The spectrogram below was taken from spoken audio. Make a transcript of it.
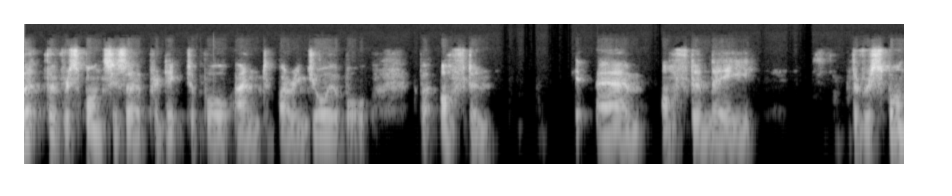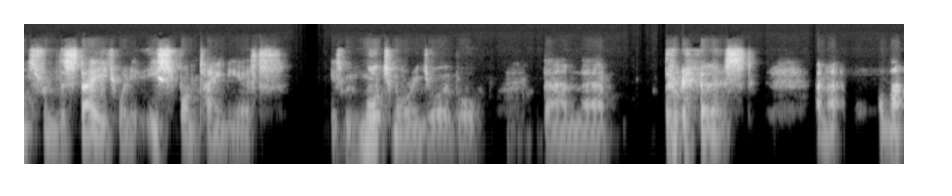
But the responses are predictable and are enjoyable, but often, um, often the the response from the stage when it is spontaneous is much more enjoyable than uh, the rehearsed, and that and that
